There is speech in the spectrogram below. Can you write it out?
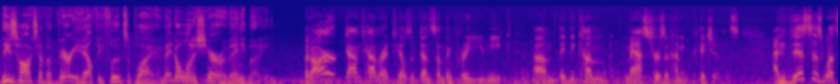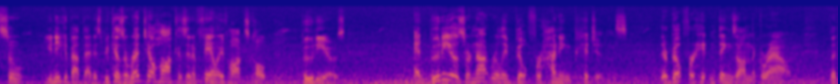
these hawks have a very healthy food supply and they don't want to share it with anybody. But our downtown red tails have done something pretty unique. Um, they've become masters at hunting pigeons. And this is what's so unique about that is because a red-tailed hawk is in a family of hawks called buteos. And buteos are not really built for hunting pigeons. They're built for hitting things on the ground. But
